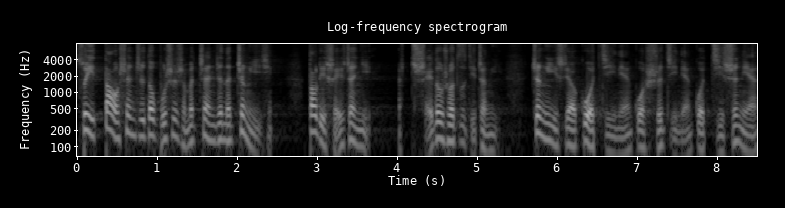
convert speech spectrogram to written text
所以道甚至都不是什么战争的正义性，到底谁正义？谁都说自己正义。正义是要过几年、过十几年、过几十年、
